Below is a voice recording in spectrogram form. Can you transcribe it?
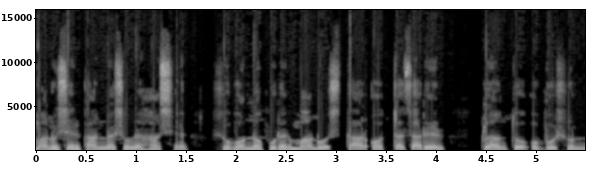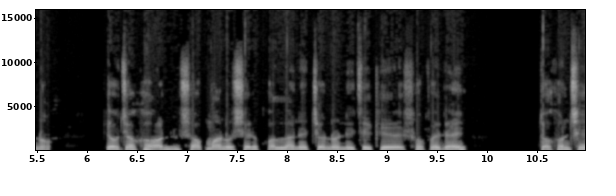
মানুষের কান্না শুনে হাসে। সুবর্ণপুরের মানুষ তার অত্যাচারের ক্লান্ত অবসন্ন। কেউ যখন সব মানুষের কল্যাণের জন্য নিজেকে সঁপে দেয়, তখন সে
